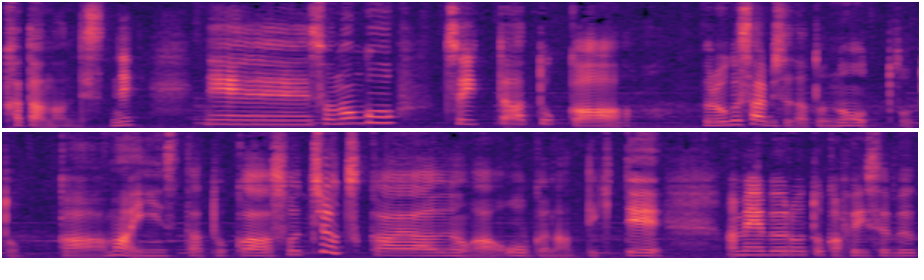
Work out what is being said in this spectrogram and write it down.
方なんですね。でその後ツイッターとかブログサービスだとノートとか、まあ、インスタとかそっちを使うのが多くなってきてアメブロとかフェイスブッ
